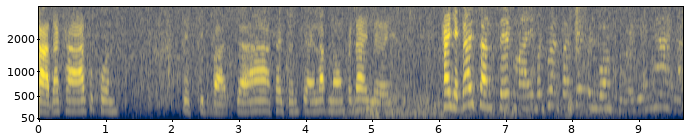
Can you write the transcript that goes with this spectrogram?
บาทนะคะทุกคน เจ็ดสิบบาทจ้า ใครสนใจรับน้องไปได้เลย ใครอยากได้ซันเซ็ตไหมเพื่อนๆซันเซ็ตเป็นบอลสวยเลี้ยงง่ายนะ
